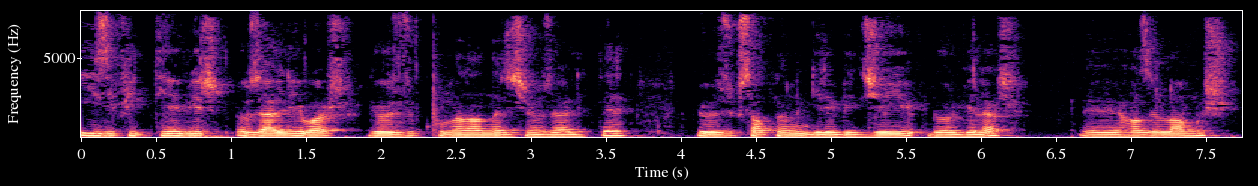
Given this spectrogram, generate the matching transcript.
Easy Fit diye bir özelliği var. Gözlük kullananlar için özellikle gözlük saplarının girebileceği bölgeler e, hazırlanmış.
